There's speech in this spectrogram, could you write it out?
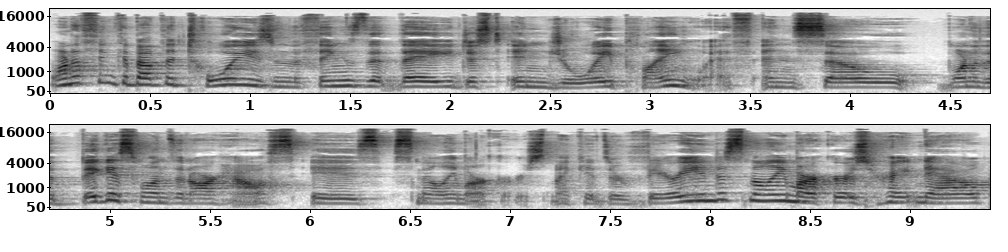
want to think about the toys and the things that they just enjoy playing with. And so, one of the biggest ones in our house is smelly markers. My kids are very into smelly markers right now,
